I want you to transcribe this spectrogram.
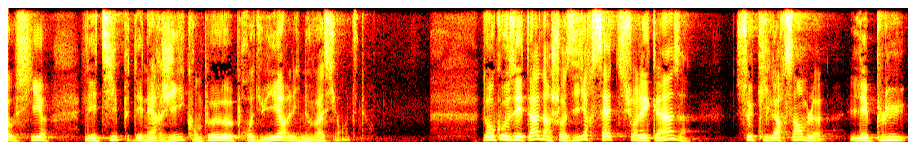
aussi euh, les types d'énergie qu'on peut euh, produire, l'innovation, etc. Donc aux États d'en choisir 7 sur les 15, ceux qui leur semblent les plus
